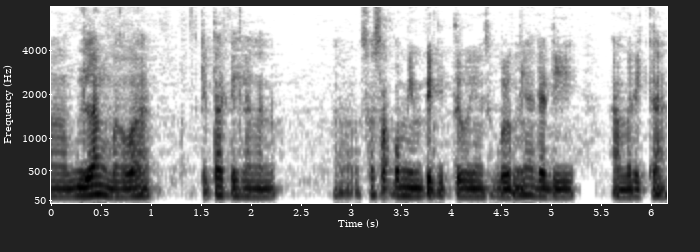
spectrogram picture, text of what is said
uh, bilang bahwa kita kehilangan uh, sosok pemimpin itu yang sebelumnya ada di Amerika.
